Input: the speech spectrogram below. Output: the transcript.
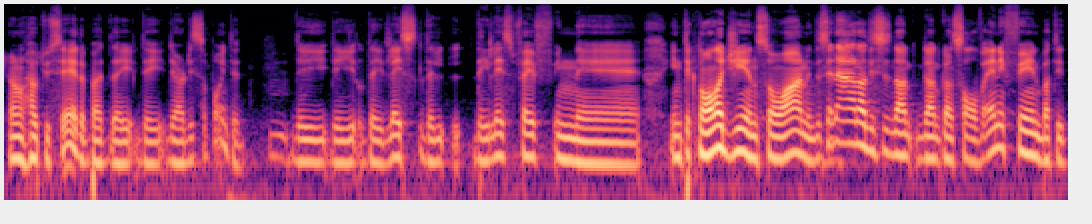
I don't know how to say it, but they they, they are disappointed. They they they less they, they less faith in uh, in technology and so on, and they say, no, no, this is not not going to solve anything. But it,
